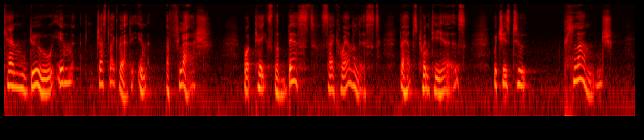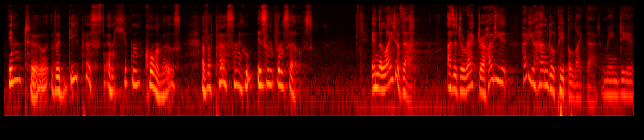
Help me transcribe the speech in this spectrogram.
can do in just like that, in a flash, what takes the best psychoanalyst perhaps 20 years, which is to plunge into the deepest and hidden corners of a person who isn't themselves. In the light of that, as a director, how do you how do you handle people like that? I mean, do you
